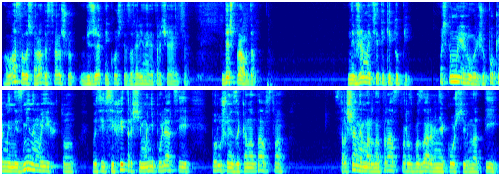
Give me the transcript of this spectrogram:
Голова селищної ради сказав, що бюджетні кошти взагалі не витрачаються. Де ж правда? Невже ми всі такі тупі? Ось тому я говорю, що поки ми не змінимо їх, то оці всі хитрощі, маніпуляції, порушення законодавства, страшенне марнотратство, розбазарювання коштів на ті,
